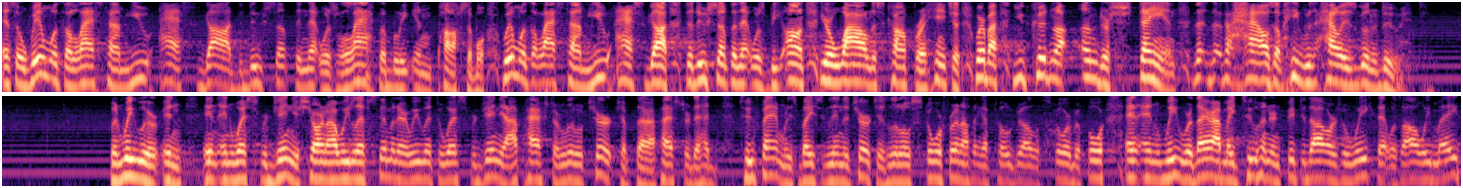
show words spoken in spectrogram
And so when was the last time you asked God to do something that was laughably impossible? When was the last time you asked God to do something that was beyond your wildest comprehension, whereby you could not understand the, the, the hows of he was, how he was going to do it? When we were in, in, in, West Virginia, Char and I, we left seminary. We went to West Virginia. I pastored a little church up there. I pastored, that had two families basically in the church. It's a little storefront. I think I've told you all the story before. And, and we were there. I made $250 a week. That was all we made.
